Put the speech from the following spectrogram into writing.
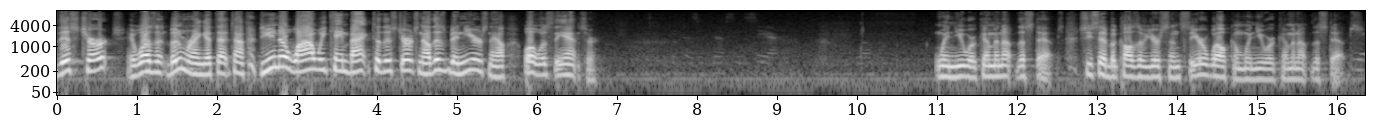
this church. It wasn't Boomerang at that time. Do you know why we came back to this church? Now, this has been years now. What was the answer? When you were coming up the steps. She said, because of your sincere welcome when you were coming up the steps. Yeah.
